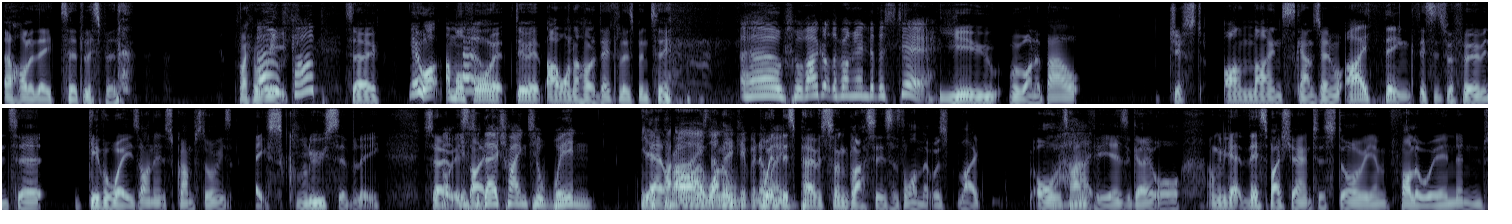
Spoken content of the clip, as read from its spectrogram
a holiday to Lisbon for like a oh, week. fab. So you know what? I'm all Oh. for it. Do it. I want a holiday to Lisbon too. Oh, so have I got the wrong end of the stick? you were on about just online scams in general. I think this is referring to giveaways on Instagram stories exclusively. So Oh, it's so like they're trying to win. Yeah, like, oh, I want to win away. this pair of sunglasses is the one that was like all the time a few years ago, or I'm going to get this by sharing to a story and following and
